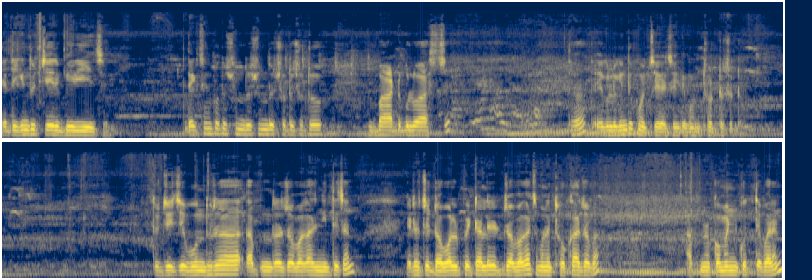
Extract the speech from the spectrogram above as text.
এতে কিন্তু চের বেরিয়েছে। দেখছেন কত সুন্দর সুন্দর ছোট ছোট বাটগুলো আসছে। তো এগুলো কিন্তু পচে গেছে দেখুন, ছোট্ট ছোট। তো যে যে বন্ধুরা আপনারা জবা গাছ নিতে চান, এটা হচ্ছে ডবল পেটালের জবা গাছ মানে থোকা জবা। আপনারা কমেন্ট করতে পারেন।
